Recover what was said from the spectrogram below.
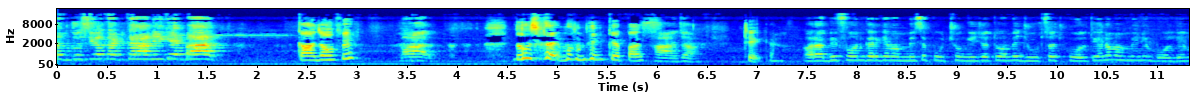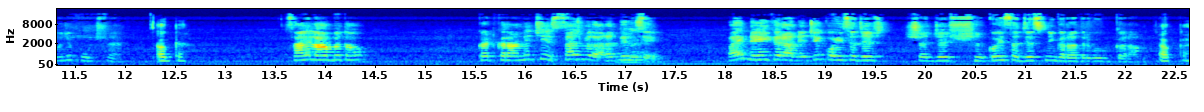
मत घुसियो कट कराने के बाद। कहाँ जाऊँ फिर? बाहर। दूसरे मम्मी के पास। हाँ जा। ठीक है। और अभी फ़ोन करके मम्मी से पूछूँगी जो तू हमें झूठ सच बोलती है ना मम्मी ने बोल दिया मुझे पूछना है। ओके साहिल आप बताओ। कट कराने चाहिए सच बता रहा दिल से। भाई नहीं कराने चाहिए कोई सजेस्ट सजेस्ट कोई सजेस्ट नहीं करा तेरे को करा। Okay.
